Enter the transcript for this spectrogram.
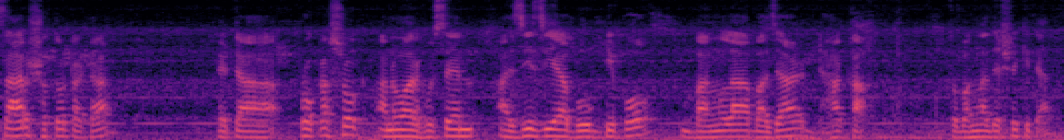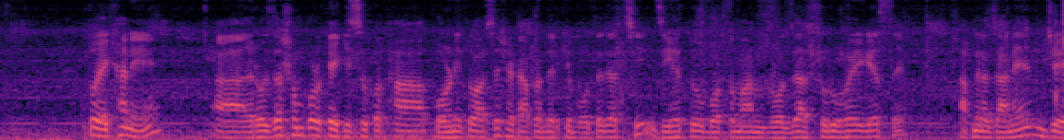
চার শত টাকা। এটা প্রকাশক আনোয়ার হোসেন আজিজিয়া বুক ডিপো, বাংলা বাজার, ঢাকা। তো বাংলাদেশের কিতাব। তো এখানে রোজা সম্পর্কে কিছু কথা বর্ণিত আছে, সেটা আপনাদেরকে বলতে যাচ্ছি। যেহেতু বর্তমান রোজা শুরু হয়ে গেছে, আপনারা জানেন যে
